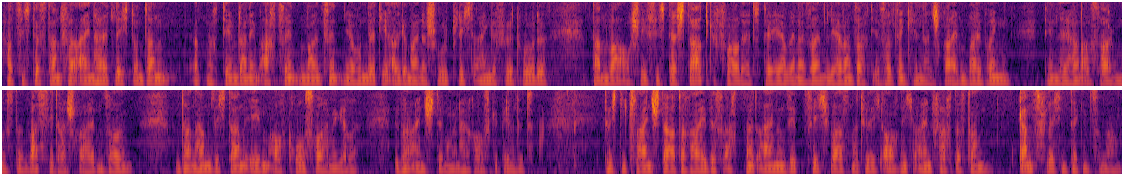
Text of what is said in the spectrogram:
hat sich das dann vereinheitlicht und dann, nachdem dann im 18., und 19. Jahrhundert die allgemeine Schulpflicht eingeführt wurde, dann war auch schließlich der Staat gefordert, der ja, wenn er seinen Lehrern sagt, ihr sollt den Kindern Schreiben beibringen, den Lehrern auch sagen musste, was sie da schreiben sollen. Und dann haben sich dann eben auch großräumigere Übereinstimmungen herausgebildet. Durch die Kleinstaaterei bis 1871 war es natürlich auch nicht einfach, das dann ganz flächendeckend zu machen.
